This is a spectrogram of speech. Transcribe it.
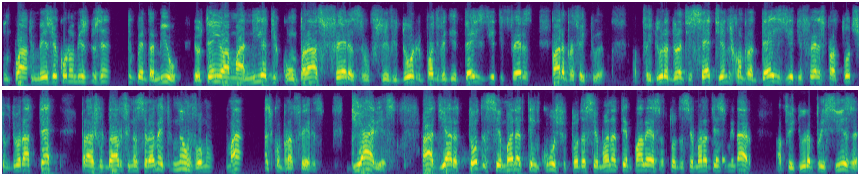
em quatro meses eu economizo 250 mil. Eu tenho a mania de comprar as férias. O servidor pode vender 10 dias de férias para a prefeitura. A prefeitura, durante sete anos, compra 10 dias de férias para todo servidor, até para ajudá-lo financeiramente. Não vamos mais comprar férias diárias. Ah, diária, toda semana tem curso, toda semana tem palestra, toda semana tem seminário. A prefeitura precisa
